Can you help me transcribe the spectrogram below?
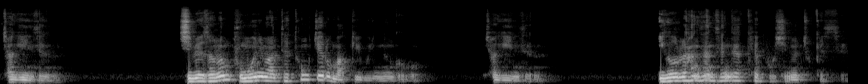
자기 인생을. 집에서는 부모님한테 통째로 맡기고 있는 거고, 자기 인생을. 이거를 항상 생각해 보시면 좋겠어요.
